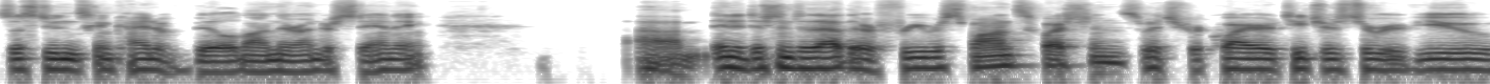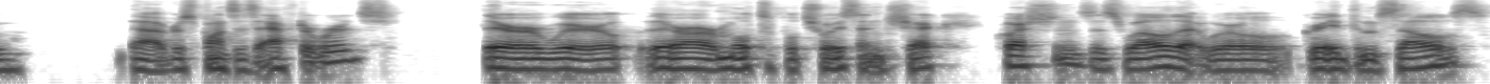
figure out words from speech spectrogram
So students can kind of build on their understanding. Um, in addition to that, there are free response questions, which require teachers to review uh, responses afterwards. There where there are multiple choice and check questions as well that will grade themselves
